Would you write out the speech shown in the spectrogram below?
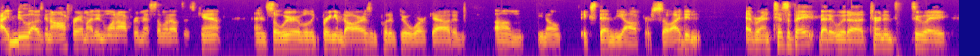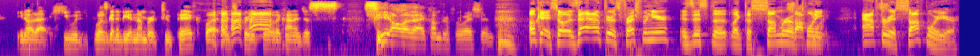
I knew I was going to offer him. I didn't want to offer him at someone else's camp, and so we were able to bring him to ours and put him through a workout and um, you know extend the offer. So I didn't ever anticipate that it would uh, turn into a you know that he would was going to be a number two pick, but it's pretty cool to kind of just see all of that come to fruition. Okay, so is that after his freshman year? Is this the like the summer of sophomore. twenty after his sophomore year?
